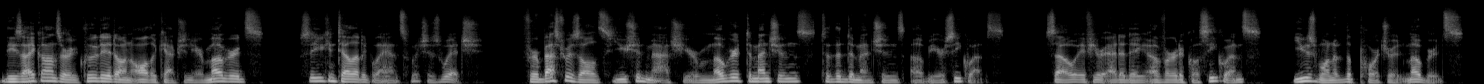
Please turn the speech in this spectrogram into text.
These icons are included on all the Captioneer MOGRTs, so you can tell at a glance which is which. For best results, you should match your MOGRT dimensions to the dimensions of your sequence. So if you're editing a vertical sequence, use one of the portrait MOGRTs.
